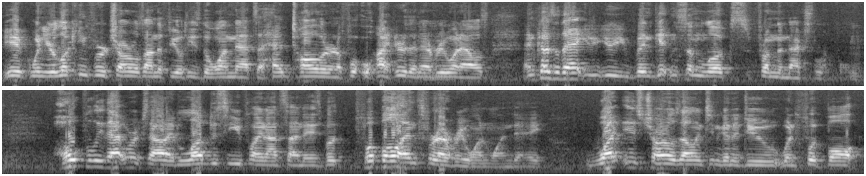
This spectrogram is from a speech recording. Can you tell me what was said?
if, when you're looking for Charles on the field, he's the one that's a head taller and a foot wider than everyone else. And because of that, you, have been getting some looks from the next level. Hopefully that works out. I'd love to see you playing on Sundays, but football ends for everyone one day. What is Charles Ellington going to do when football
